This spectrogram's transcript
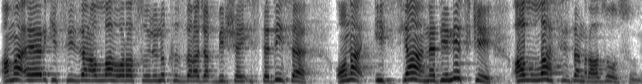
Ama eğer ki sizden Allah ve Resulünü kızdıracak bir şey istediyse ona isyan ediniz ki Allah sizden razı olsun.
